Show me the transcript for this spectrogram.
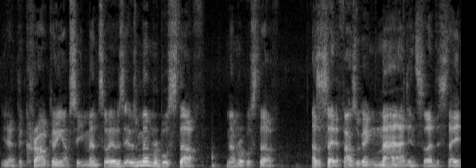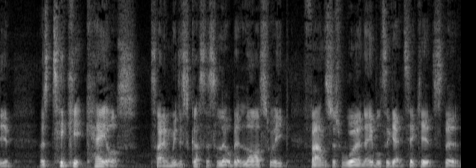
You know, the crowd going absolutely mental. It was it was memorable stuff. Memorable stuff. As I say, the fans were going mad inside the stadium. There was ticket chaos. Time we discussed this a little bit last week. Fans just weren't able to get tickets. That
